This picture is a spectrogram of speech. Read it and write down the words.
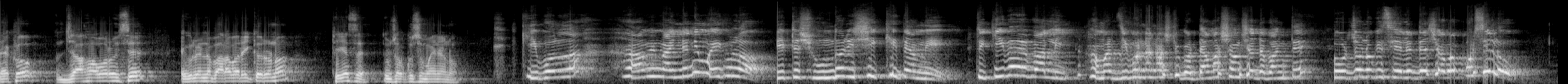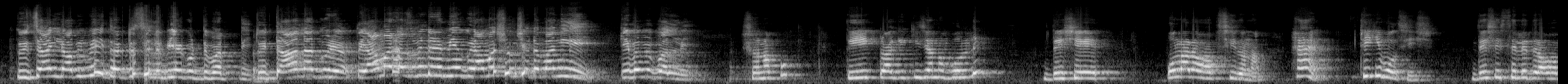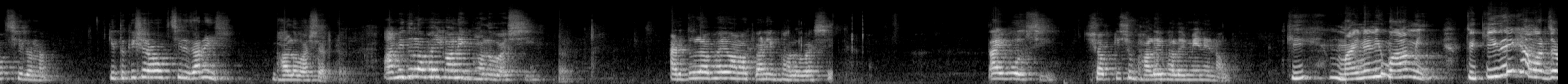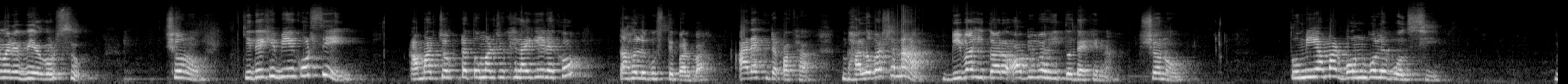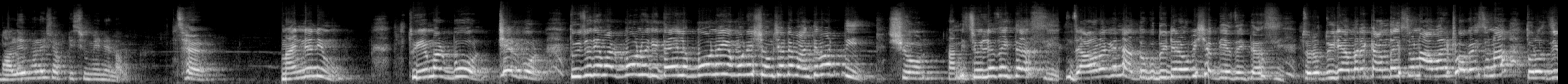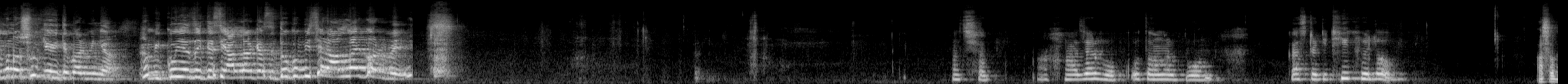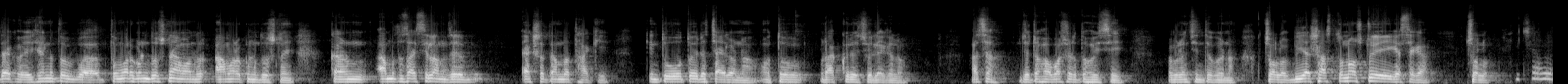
দেখো যা হওয়ার হয়েছে এগুলো না বাড়াবাড়ি করো না ঠিক আছে? তুমি সব কিছু মাইনা নাও। কি বললা? আমি মাইনে নিব এগুলো? একটা সুন্দরী শিক্ষিতা মেয়ে। তুই কীভাবে পারলি আমার জীবনটা নষ্ট করতে? আমার সংসারটা ভাঙতে? তোর জন্য কি ছেলের দেশে অভাব পড়ছিল? তুই চাইলে অবিবাহিত একটা ছেলে বিয়ে করতে পারতি। তুই তা না করে তুই আমার হাজবেন্ডের বিয়ে করে আমার সংসারটা ভাঙলি। কীভাবে পারলি? শোন আপু, তুই একটু আগে কি যেন বললি? দেশে পোলার অভাব ছিল না। হ্যাঁ ঠিকই বলছিস, দেশে ছেলেদের অভাব ছিল না। কিন্তু কিসের অভাব ছিল জানিস? ভালোবাসার। আমি দুলাভাইকে অনেক ভালোবাসি। আর দুলাভাইও আমাকে অনেক ভালোবাসে। তাই বলছি সব কিছু ভালোই ভালোই মেনে নাও। কি? মাইনে নিব আমি তুই কি দেখে আমার জামাইরে বিয়ে করছ? শোনো কি দেখে বিয়ে করছি? আমার চোখটা তোমার চোখে লাগিয়ে রেখো তাহলে বুঝতে পারবা। আর একটা কথা ভালোবাসা না বিবাহিত আর অবিবাহিত দেখে না। শোনো তুমি আমার বোন বলে বলছি ভালোই ভালোই সব কিছু মেনে নাও। স্যার মাইনে নিব তুই আমার বোন কিসের বোন। তুই যদি আমার বোন হইতি তাহলে বোন হইয়া বোনের সংসারটা ভাঙতে পারতি? শোন, আমি চলে যাইতে আসি যাওয়ার আগে না, তোকে দুইটার অভিশাপ দিয়ে যাইতে আসি তোরা দুইটা আমারে কান্দাইছো না, আমারে ঠকাইছো না, তোরা জীবনও সুখী হইতে পারবি না। আমি কইয়া যাইতেছি আল্লাহর কাছে, তোকে বিচার আল্লাহ করবে। আচ্ছা হাজার হোক, ও তো আমার বোন। কাজটা কি ঠিক হইল? আচ্ছা দেখো, এখানে তো তোমার কোনো দোষ নাই আমার আমার কোনো দোষ নাই। কারণ আমরা তো চাইছিলাম যে একসাথে আমরা থাকি, কিন্তু ও তো এটা চাইলো না, ও তো রাগ করে চলে গেল। আচ্ছা যেটা হবার সেটা তো হয়েছেই, ওগুলো চিন্তা করো না। চলো, বিয়ার স্বাস্থ্য নষ্ট হয়ে গেছে গা। চলো। চলো।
